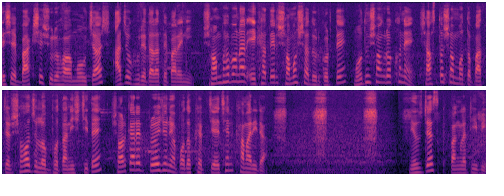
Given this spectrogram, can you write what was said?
দেশে বাক্সে শুরু হওয়া মৌচাষ আজও ঘুরে দাঁড়াতে পারেনি। সম্ভাবনার এ খাতের সমস্যা দূর করতে মধু সংরক্ষণে স্বাস্থ্যসম্মত পাত্রের সহজলভ্যতা নিশ্চিতে সরকারের প্রয়োজনীয় পদক্ষেপ চেয়েছেন খামারিরা। News desk, Bangla TV.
